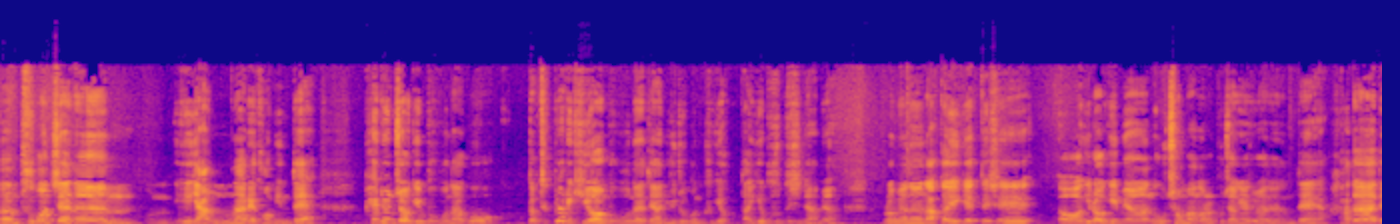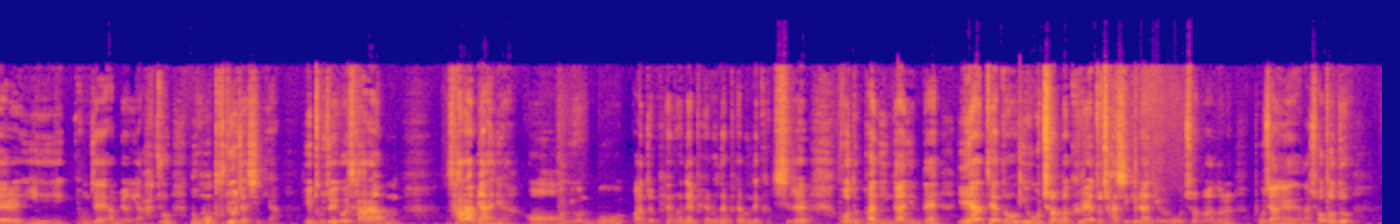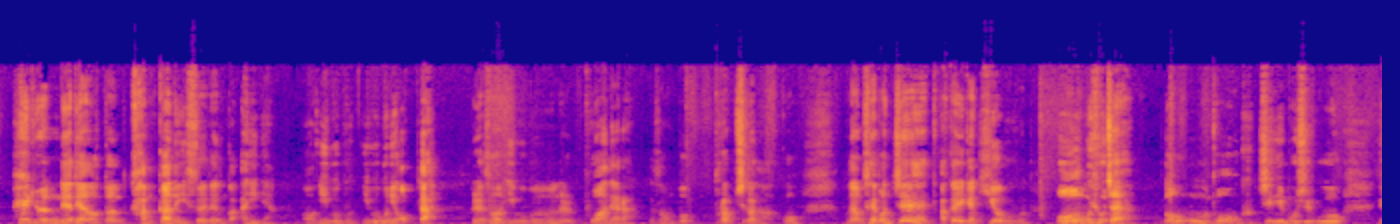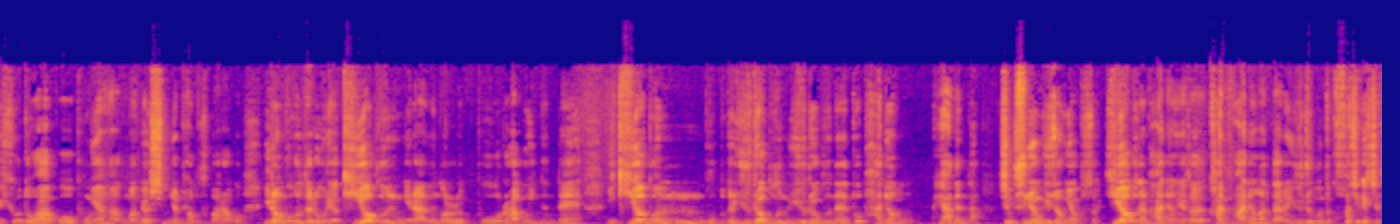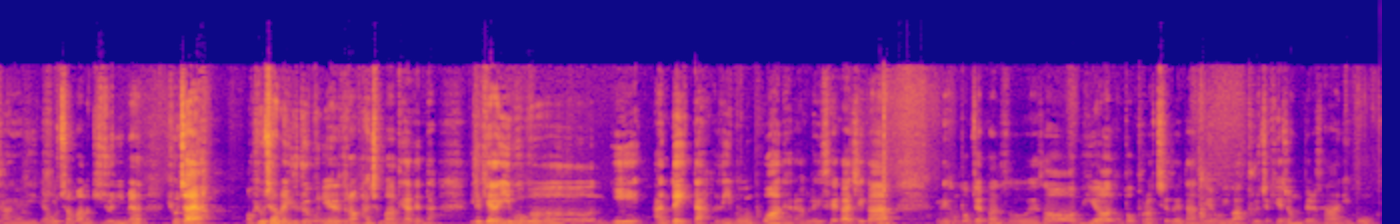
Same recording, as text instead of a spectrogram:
그 다음 두 번째는, 음, 이게 양날의 검인데, 폐륜적인 부분하고, 특별히 기여한 부분에 대한 유류분 그게 없다. 이게 무슨 뜻이냐면, 그러면은 아까 얘기했듯이 어 1억이면 5천만 원을 보장해 줘야 되는데 받아야 될 이 형제 한 명이 아주 너무 불효자식이야. 이게 도저히 거의 사람 사람이 아니야. 어 이건 뭐 완전 페루네 페루네 페루네 극치를 거듭한 인간인데 얘한테도 이 5천만 그래도 자식이란 이유로 5천만 원을 보장해야 되나? 적어도 폐륜에 대한 어떤 감가는 있어야 되는 거 아니냐? 어 이 부분 이 부분이 없다. 그래서 이 부분을 보완해라. 그래서 헌법 불합치가 나왔고, 그 다음 세 번째, 아까 얘기한 기여 부분. 너무 효자야. 너무, 너무 극진히 모시고, 효도하고, 봉양하고, 막 몇십 년 병수발하고, 이런 부분들을 우리가 기여분이라는 걸로 보호를 하고 있는데, 이 기여분 부분을 유료분, 유류분에도 반영해야 된다. 지금 준용 규정이 없어. 기여분을 반영해서, 간- 반영한다면 유류분도 커지겠지, 당연히. 5천만 원 기준이면 효자야. 어, 효자면 유류분이 예를 들어 8천만 원 돼야 된다. 이렇게 이 부분이 안 돼 있다. 그래서 이 부분 보완해라. 그래서 이세 가지가 우리 헌법재판소에서 위헌 헌법 불합치에 난 내용이고 앞으로 이제 개정될 사안이고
